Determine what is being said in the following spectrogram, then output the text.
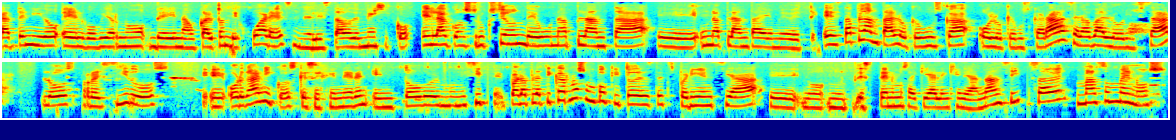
ha tenido el gobierno de Naucalpan de Juárez, en el Estado de México, en la construcción de una planta, eh, una planta MBT. Esta planta lo que busca o lo que buscará será valorizar los residuos eh, orgánicos que se generen en todo el municipio. Para platicarnos un poquito de esta experiencia, eh, tenemos aquí a la ingeniera Nancy. ¿Saben más o menos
